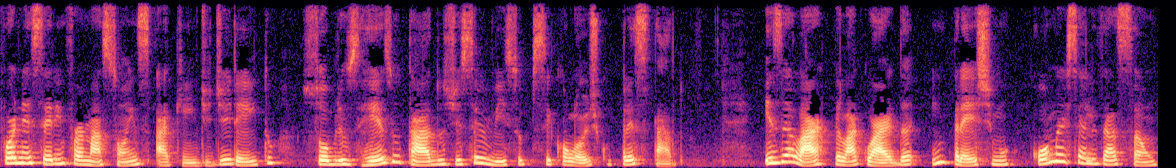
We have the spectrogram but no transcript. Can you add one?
fornecer informações a quem de direito sobre os resultados de serviço psicológico prestado, e zelar pela guarda, empréstimo, comercialização,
